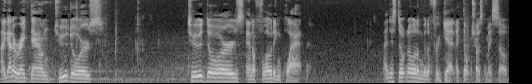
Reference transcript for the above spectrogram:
I gotta write down two doors, two doors, and a floating plat. I just don't know what I'm gonna forget. I don't trust myself.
